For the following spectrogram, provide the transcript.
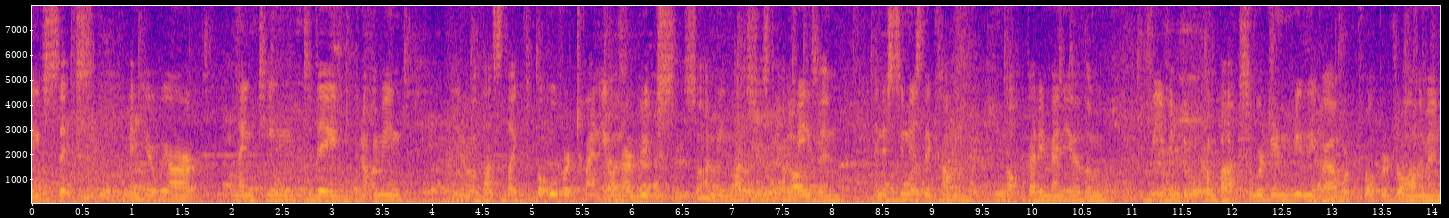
Five, six, and here we are, 19 today. You know what I mean? You know, that's like we've got over 20 on our books. So I mean, that's just amazing. And as soon as they come, not very many of them leave and don't come back. So we're doing really well. We're proper drawing them in.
